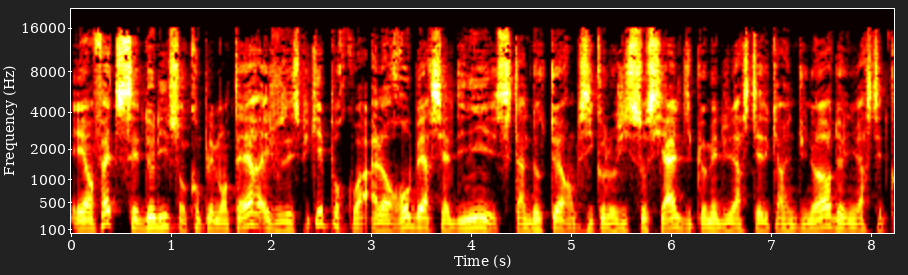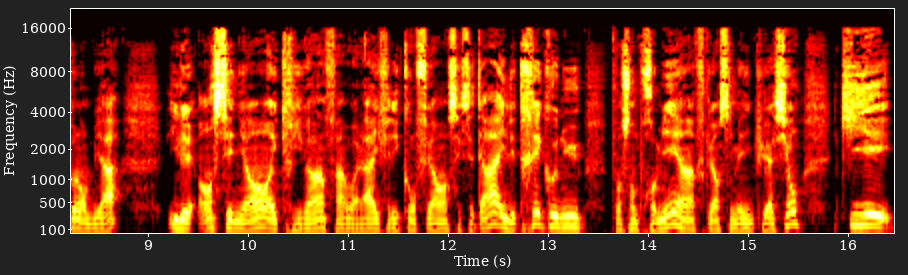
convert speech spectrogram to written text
Et en fait, ces deux livres sont complémentaires et je vous expliquer pourquoi. Alors Robert Cialdini, c'est un docteur en psychologie sociale, diplômé de l'Université de Caroline du Nord, de l'Université de Columbia. Il est enseignant, écrivain, enfin voilà, il fait des conférences, etc. Il est très connu pour son premier, hein, Influence et Manipulation, qui est,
